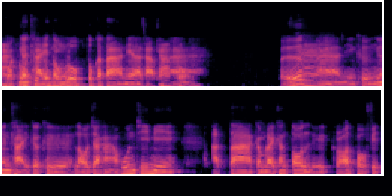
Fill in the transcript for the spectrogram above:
อะกดเงื่อนไขกดที่ตรงนี้ตรงรูปตุ๊กตาเนี่ยแหละครับครับผมอ่า ปึ๊บอ่าอ่านี่คือเงื่อนไขก็คือ เราจะหาหุ้นที่มีอัตรากำไรขั้นต้น หรือ gross profit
